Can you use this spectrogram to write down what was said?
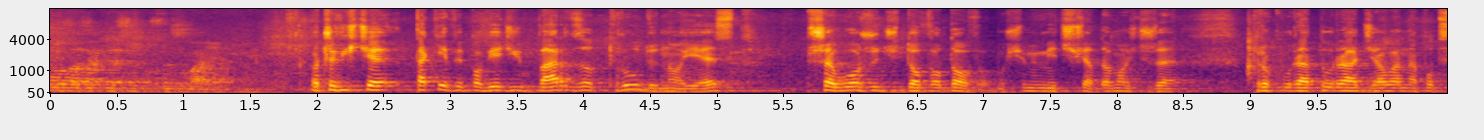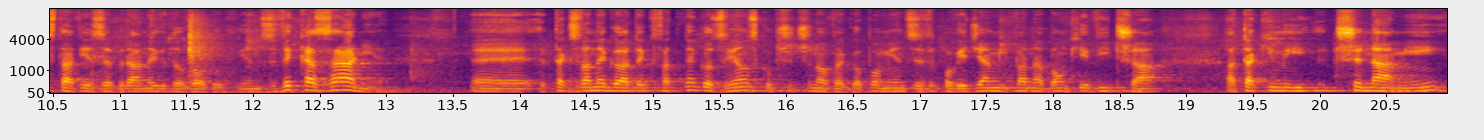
poza zakresem postępowania? Oczywiście takie wypowiedzi bardzo trudno jest przełożyć dowodowo. Musimy mieć świadomość, że prokuratura działa na podstawie zebranych dowodów, więc wykazanie e, tak zwanego adekwatnego związku przyczynowego pomiędzy wypowiedziami pana Bąkiewicza a takimi czynami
